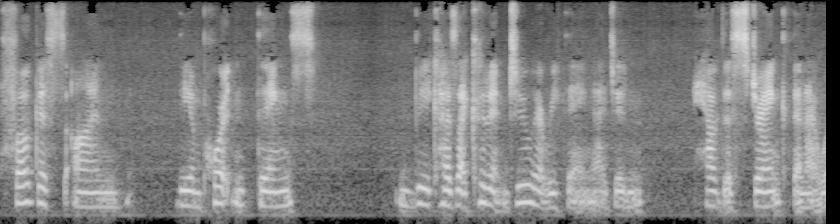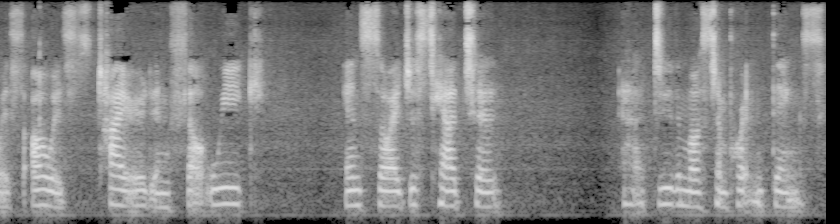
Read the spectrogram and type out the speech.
focus on the important things because I couldn't do everything. I didn't have the strength, and I was always tired and felt weak. And so I just had to uh, do the most important things.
